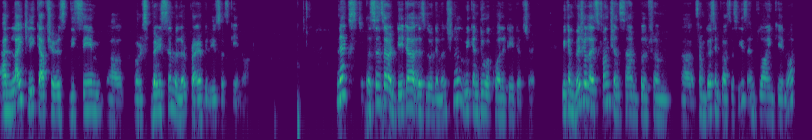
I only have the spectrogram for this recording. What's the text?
and likely captures the same uh, or very similar prior beliefs as K0. Next, uh, since our data is low dimensional, we can do a qualitative check. We can visualize functions sampled from, uh, from Gaussian processes employing K0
